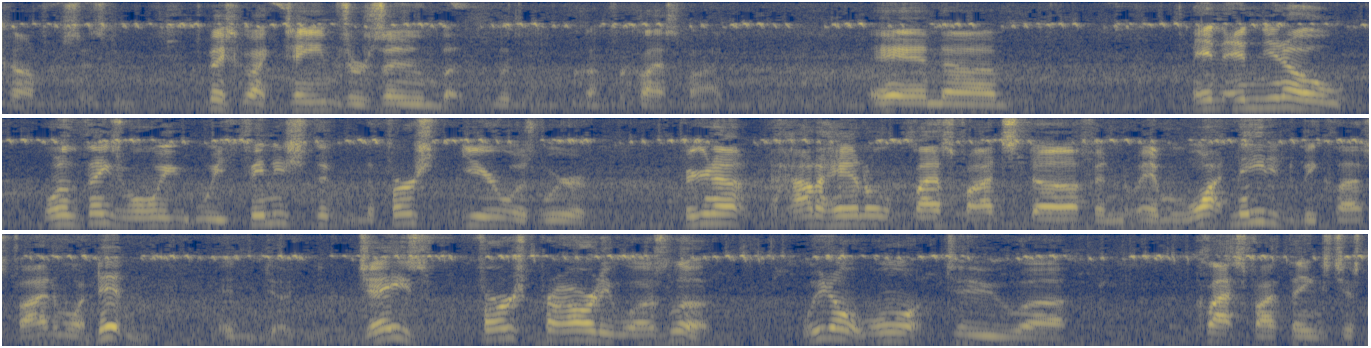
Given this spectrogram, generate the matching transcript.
conference system. It's basically like Teams or Zoom, but with for classified. And um, and and you know, one of the things when we, we finished the, the first year was we were figuring out how to handle classified stuff and, and what needed to be classified and what didn't. And Jay's first priority was, look, we don't want to uh, classify things just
